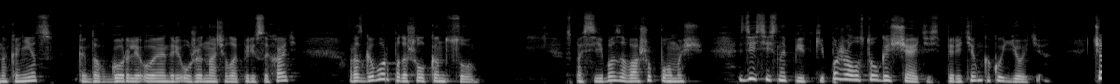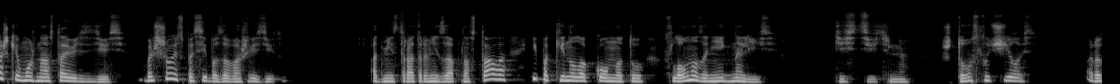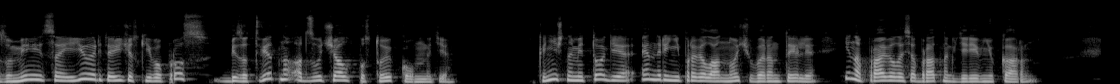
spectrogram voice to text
Наконец, когда в горле у Энри уже начало пересыхать, разговор подошел к концу. «Спасибо за вашу помощь. Здесь есть напитки, пожалуйста, угощайтесь перед тем, как уйдете. Чашки можно оставить здесь. Большое спасибо за ваш визит». Администратор внезапно встала и покинула комнату, словно за ней гнались. Действительно, что случилось? Разумеется, ее риторический вопрос безответно отзвучал в пустой комнате. В конечном итоге Энри не провела ночь в Эрентеле и направилась обратно к деревню Карн.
